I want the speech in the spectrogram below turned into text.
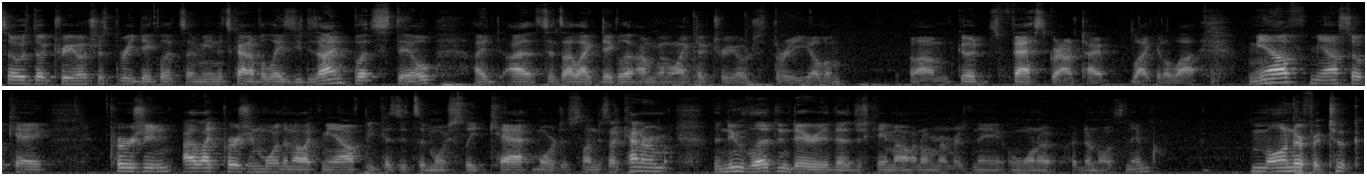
So is Dugtrio. It's just three Digletts. I mean, it's kind of a lazy design, but still, I, I since I like Diglett, I'm gonna like Dugtrio. Just three of them. Um, good, fast ground type. Like it a lot. Meowth, Meowth's okay. Persian, I like Persian more than I like Meowth because it's a more sleek cat, more slender. So I kind of the new legendary that just came out. I don't remember his name. I want to. I don't know his name. I wonder if it took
